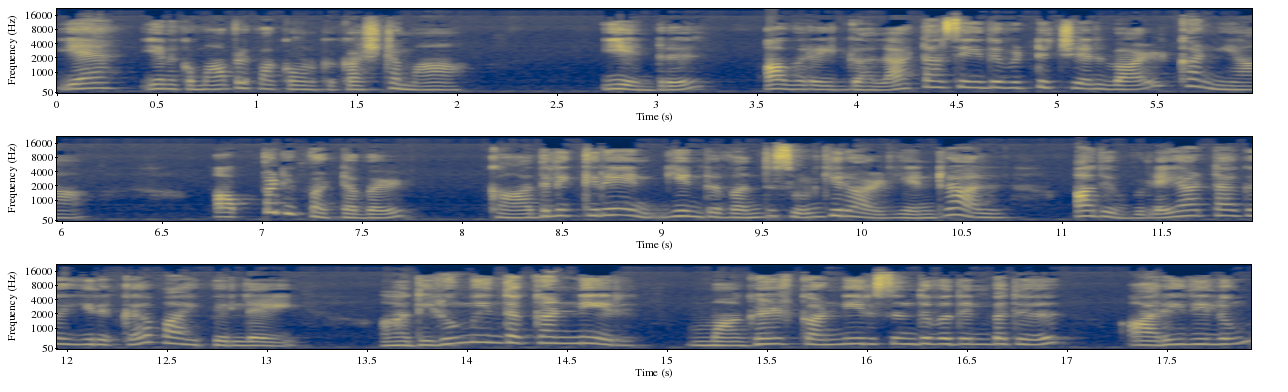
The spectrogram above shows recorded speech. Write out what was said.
ஏன்? எனக்கு மாப்பிள்ளை பார்க்க உனக்கு கஷ்டமா? என்று அவரை கலாட்டா செய்துவிட்டு செல்வாள் கன்யா. அப்படிப்பட்டவள் காதலிக்கிறேன் என்று வந்து சொல்கிறாள் என்றால் அது விளையாட்டாக இருக்க வாய்ப்பில்லை. அதிலும் இந்த கண்ணீர் மகள் கண்ணீர் சிந்துவதென்பது அரிதிலும்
